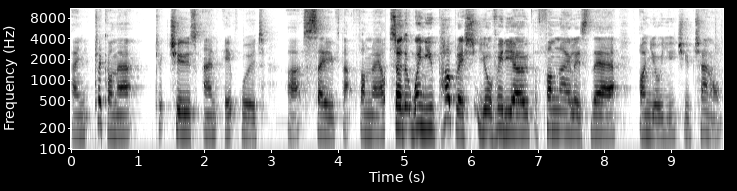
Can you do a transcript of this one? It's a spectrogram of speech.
and click on that, click choose and it would uh, save that thumbnail so that when you publish your video, the thumbnail is there on your YouTube channel.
